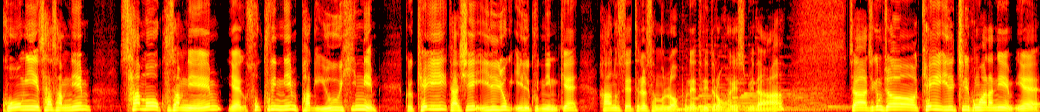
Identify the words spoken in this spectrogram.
0243님 3593님 예, 소쿠리님 박유희님 그리고 K-1619님께 한우 세트를 선물로 보내드리도록 하겠습니다. 자, 지금 저 K1701님, 예.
